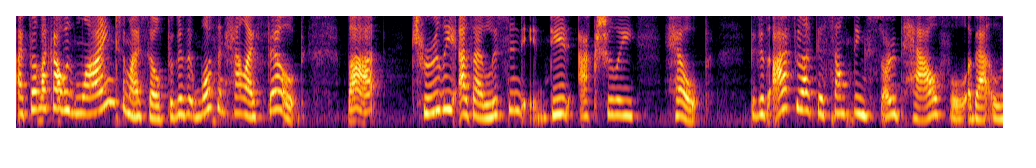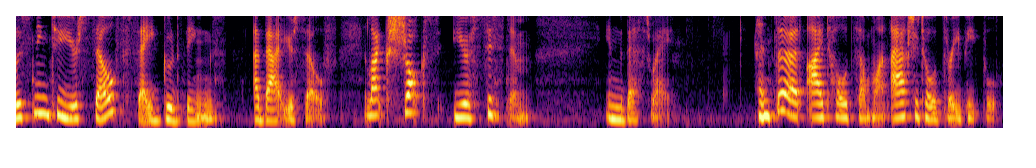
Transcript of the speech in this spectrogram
I felt like I was lying to myself because it wasn't how I felt. But truly, as I listened, it did actually help because I feel like there's something so powerful about listening to yourself say good things about yourself. It like shocks your system in the best way. And third, I told someone, I actually told three people.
